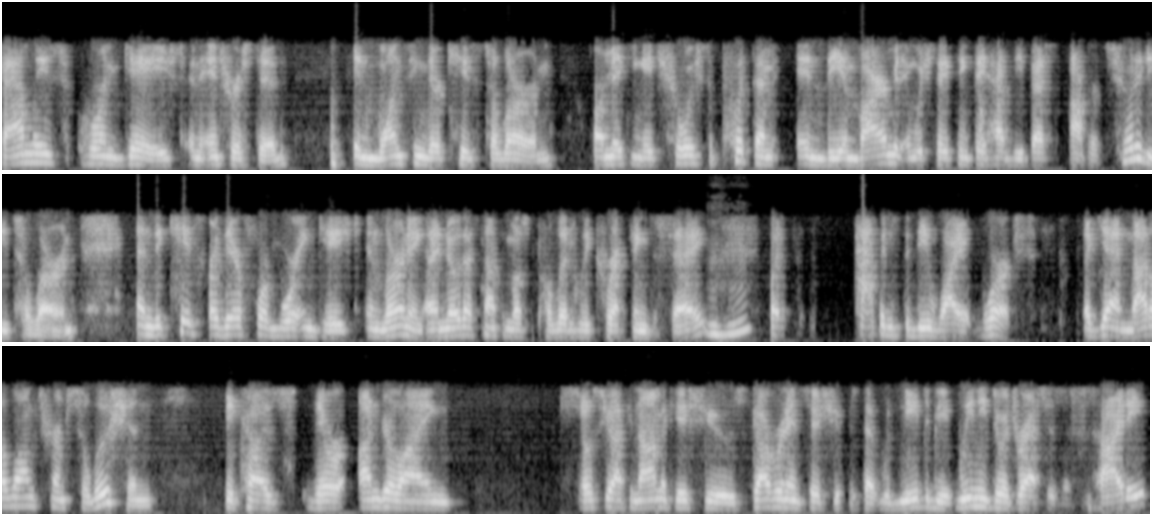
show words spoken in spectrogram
families who are engaged and interested in wanting their kids to learn are making a choice to put them in the environment in which they think they have the best opportunity to learn. And the kids are therefore more engaged in learning. And I know that's not the most politically correct thing to say, mm-hmm. but happens to be why it works. Again, not a long term solution because there are underlying socioeconomic issues, governance issues that would need to be we need to address as a society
